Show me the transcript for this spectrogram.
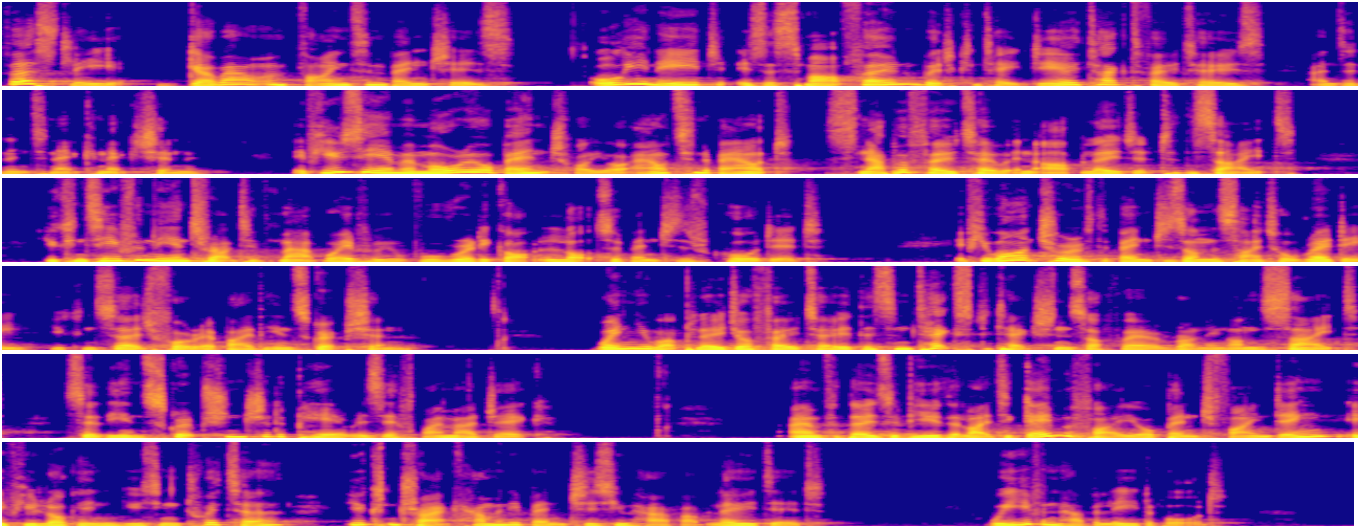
Firstly, go out and find some benches. All you need is a smartphone which can take geotagged photos and an internet connection. If you see a memorial bench while you're out and about, snap a photo and upload it to the site. You can see from the interactive map where we've already got lots of benches recorded. If you aren't sure if the bench is on the site already, you can search for it by the inscription. When you upload your photo, there's some text detection software running on the site, so the inscription should appear as if by magic. And for those of you that like to gamify your bench finding, if you log in using Twitter, you can track how many benches you have uploaded. We even have a leaderboard.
